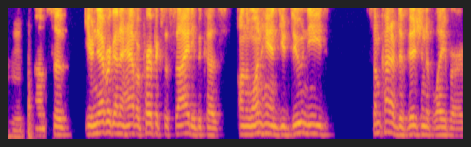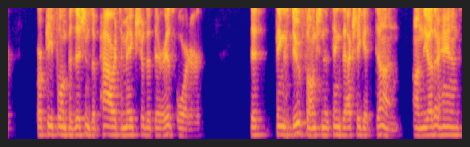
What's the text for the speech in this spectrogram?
Mm-hmm. Um, so you're never going to have a perfect society because on the one hand, you do need some kind of division of labor or people in positions of power to make sure that there is order, that things do function, that things actually get done. On the other hand,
